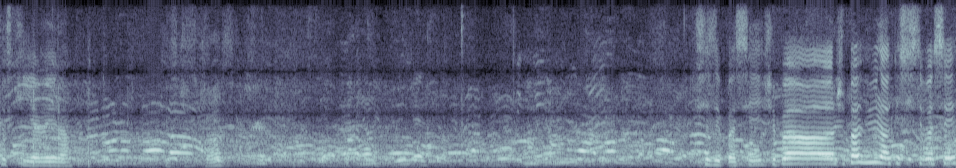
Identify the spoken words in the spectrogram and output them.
Qu'est-ce qu'il y avait là Qu'est-ce qui se passe Qu'est-ce qui s'est passé J'ai pas, j'ai pas vu là, qu'est-ce qui s'est passé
